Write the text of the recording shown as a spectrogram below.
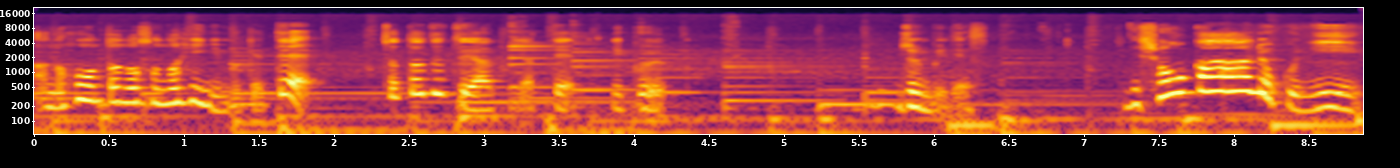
あの本当のその日に向けてちょっとずつややっていく準備です。で消化力に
